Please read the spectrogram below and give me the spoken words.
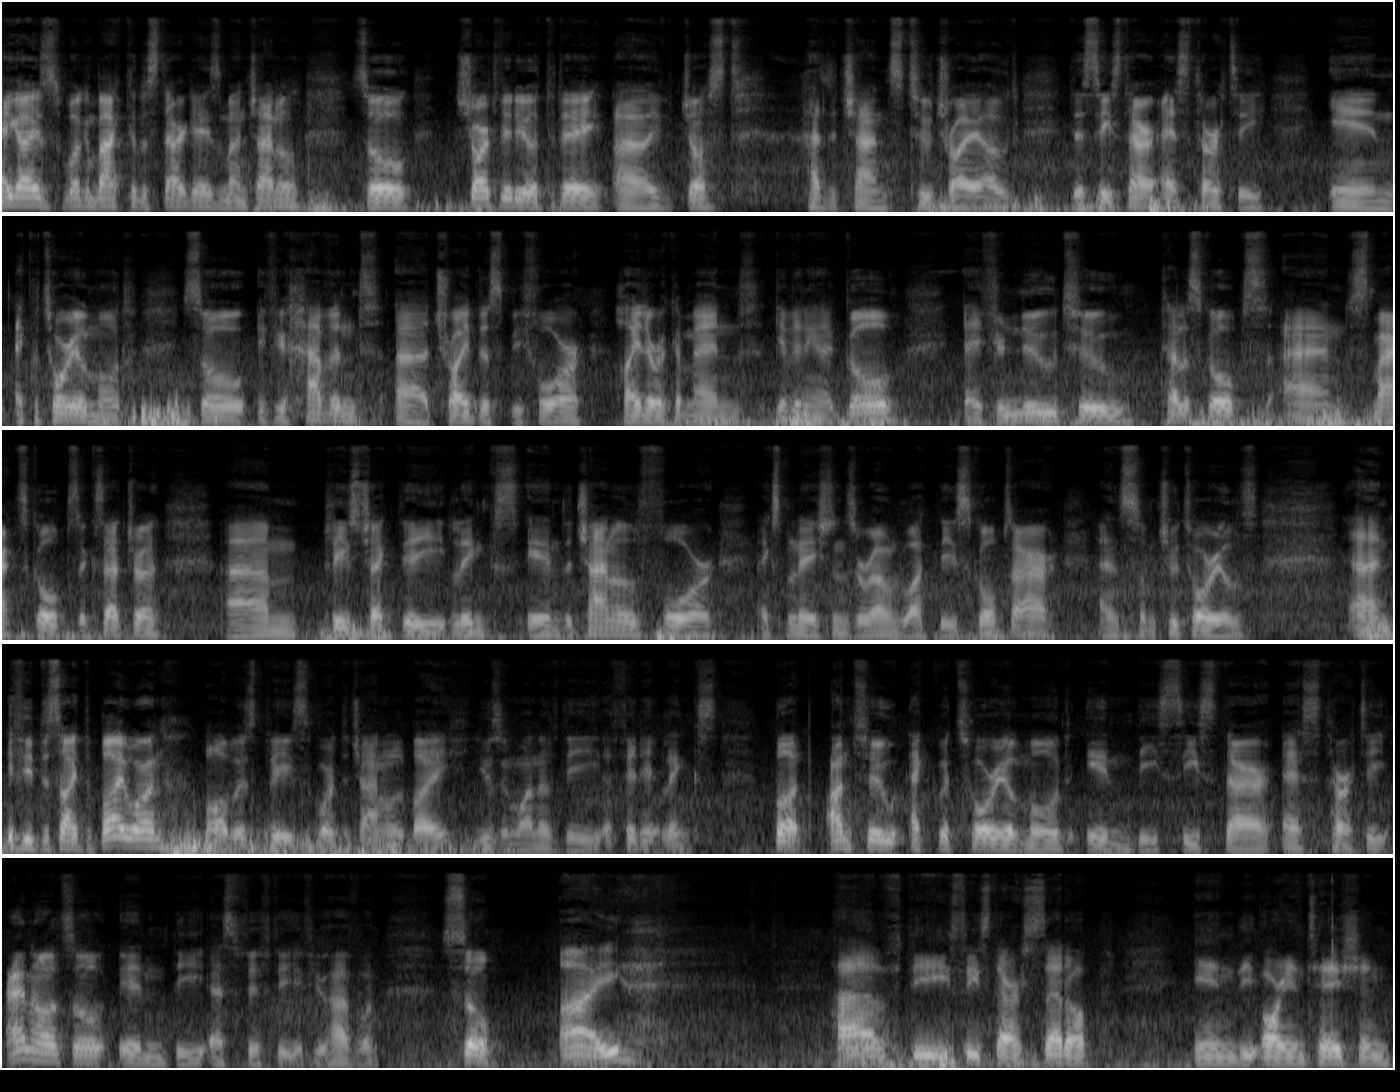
Hey guys, welcome back to the StargazerMan channel. So, short video today. I've just had the chance to try out the Seestar S30 in equatorial mode. So, if you haven't uh, tried this before, highly recommend giving it a go. If you're new to telescopes and smart scopes, etc., um, please check the links in the channel for explanations around what these scopes are and some tutorials. And if you decide to buy one, always please support the channel by using one of the affiliate links. But onto equatorial mode in the Seestar S30 and also in the S50 if you have one. So I have the Seestar set up in the orientation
